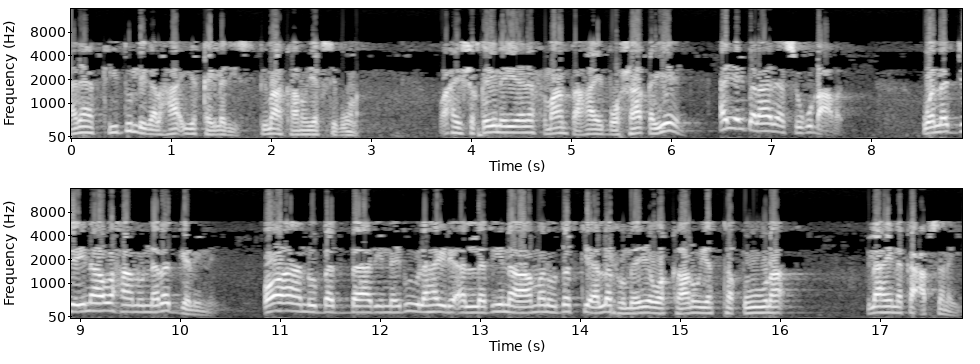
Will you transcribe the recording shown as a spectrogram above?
cadaabkii dulliga lahaa iyo qayladiisii bimaa kaanuu yagsibuuna waxay shaqaynayeen xumaanta ahaa ay booshaaqayeen ayay balaadaasi ugu dhacday wanajaynaa waxaanu nabadgelinay oo aanu badbaadinay buu ilahay yidhi aladiina aamanuu dadkii alla rumeeyey wa kaanuu yattaquuna. Ilaahayna ka cabsanayay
